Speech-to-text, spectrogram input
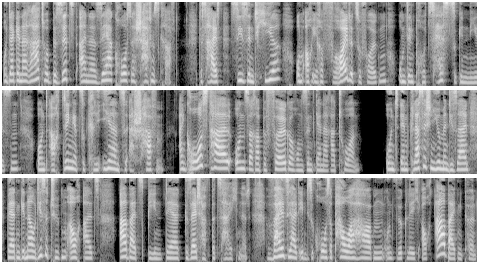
Und der Generator besitzt eine sehr große Schaffenskraft. Das heißt, sie sind hier, um auch ihre Freude zu folgen, um den Prozess zu genießen und auch Dinge zu kreieren, zu erschaffen. Ein Großteil unserer Bevölkerung sind Generatoren. Und im klassischen Human Design werden genau diese Typen auch als Arbeitsbienen der Gesellschaft bezeichnet, weil sie halt eben diese große Power haben und wirklich auch arbeiten können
